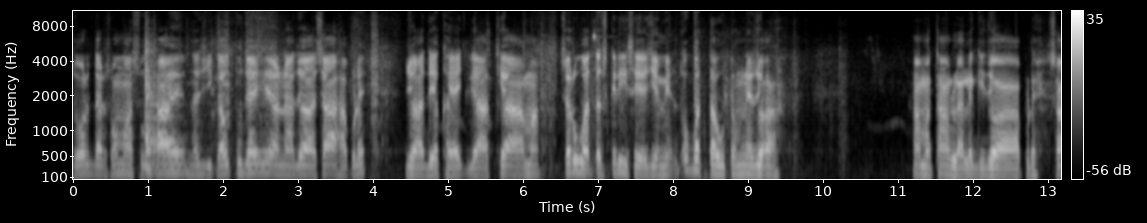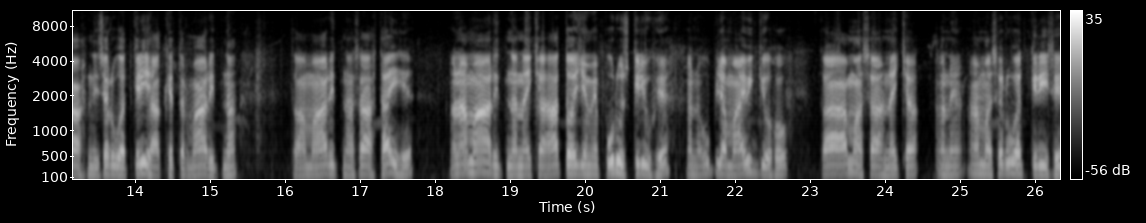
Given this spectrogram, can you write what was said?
જોરદાર ચોમાસું થાય, નજીક આવતું જાય છે અને જો આ શાહ આપણે જો આ દેખાય એટલે આ થયા. આમાં શરૂઆત જ કરી છે જે મેં તો બતાવું તમને જો આ. આમાં થાંભલા લગી જો આ આપણે શાહની શરૂઆત કરી આ ખેતરમાં આ રીતના. તો આમાં આ રીતના શાહ થાય છે અને આમાં આ રીતના નાખ્યા. આ તો હજી મેં પૂરું જ કર્યું છે અને ઉપલામાં આવી ગયો હોઉં. તો આ આમાં શાહ નાખ્યા અને આમાં શરૂઆત કરી છે.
